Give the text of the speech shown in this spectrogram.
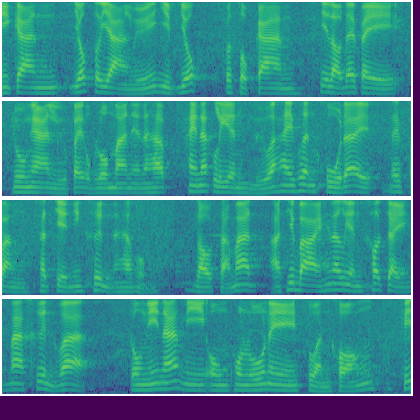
มีการยกตัวอย่างหรือหยิบยกประสบการณ์ที่เราได้ไปดูงานหรือไปอบรมมาเนี่ยนะครับ ให้นักเรียนหรือว่าให้เพื่อนครูได้ได้ฟังชัดเจนยิ่งขึ้นนะครับผมเราสามารถอธิบายให้นักเรียนเข้าใจมากขึ้นว่า ตรงนี้นะมีองค์ความรู้ในส่วนของฟิ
